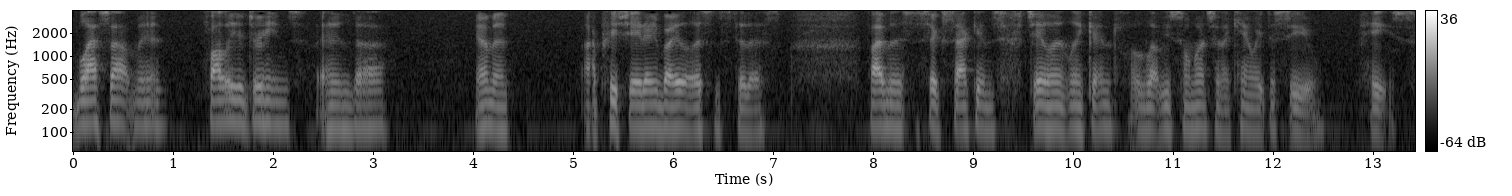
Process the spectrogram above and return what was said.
bless out, man. Follow your dreams, and uh, yeah, man. I appreciate anybody that listens to this. Five minutes and six seconds. Jalen Lincoln, I love you so much and I can't wait to see you. Peace.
